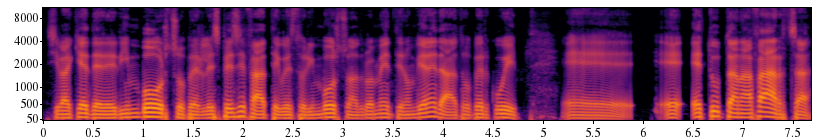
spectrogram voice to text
si va a chiedere rimborso per le spese fatte, questo rimborso naturalmente non viene dato, per cui eh, è, è, tutta una farsa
